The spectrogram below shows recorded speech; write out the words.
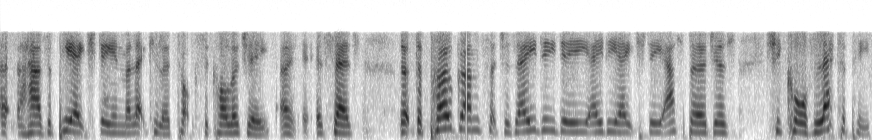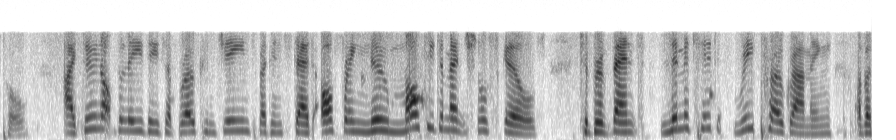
uh, has a PhD in molecular toxicology. Uh, it says that the programs such as ADD, ADHD, Asperger's, she calls letter people. I do not believe these are broken genes, but instead offering new multidimensional skills to prevent limited reprogramming of a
